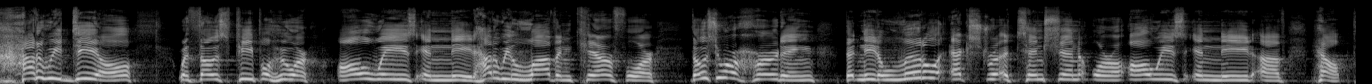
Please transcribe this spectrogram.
How do we deal with those people who are always in need? How do we love and care for those who are hurting that need a little extra attention or are always in need of help?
